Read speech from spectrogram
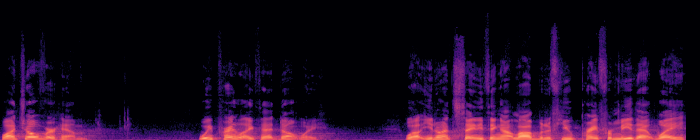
Watch over him. We pray like that, don't we? Well, you don't have to say anything out loud, but if you pray for me that way,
